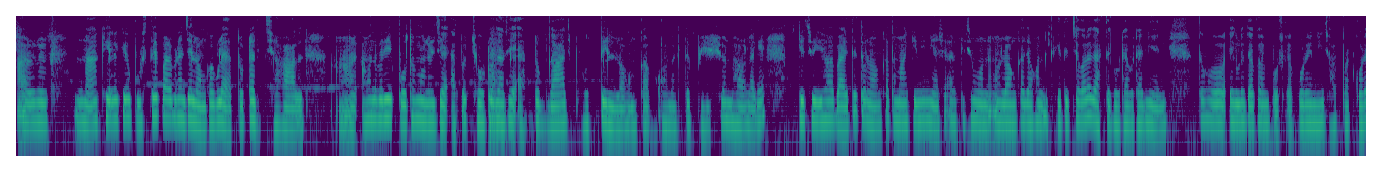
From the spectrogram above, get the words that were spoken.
আর না খেলে কেউ বুঝতেই পারবে না যে লঙ্কাগুলো এতটা ঝাল। আর আমাদের বাড়ি প্রথম মনে হয় যে এত ছোট গাছে এত গাছ ভর্তি লঙ্কা আমাকে তো ভীষণ ভালো লাগে। কিছু ই হয় বাড়িতে তো লঙ্কা তো মা কিনে নিয়ে আসে, আর কিছু মনে লঙ্কা যখন খেতে ইচ্ছে করে গাছ থেকে উঠে উঠে নিয়ে নিই তো এগুলো দেখো আমি পরিষ্কার করে নিই ঝটপট করে।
